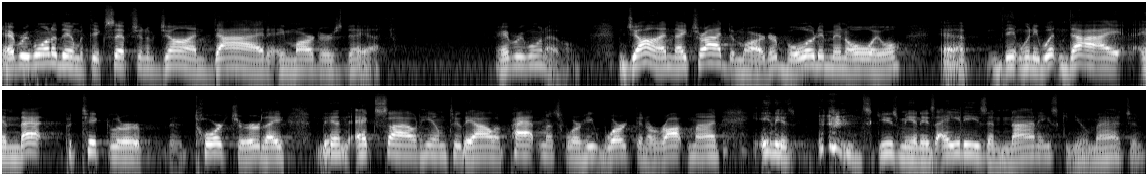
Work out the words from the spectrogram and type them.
Every one of them, with the exception of John, died a martyr's death. Every one of them. John, they tried to martyr, boiled him in oil, uh, then when he wouldn't die in that particular uh, torture, they then exiled him to the Isle of Patmos where he worked in a rock mine in his, excuse me, in his 80s and 90s. Can you imagine?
